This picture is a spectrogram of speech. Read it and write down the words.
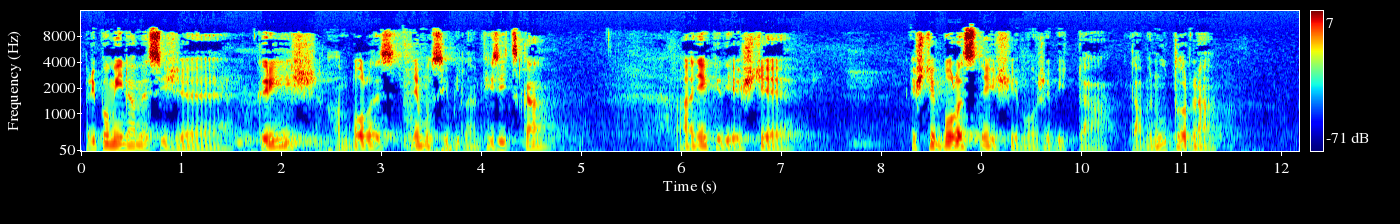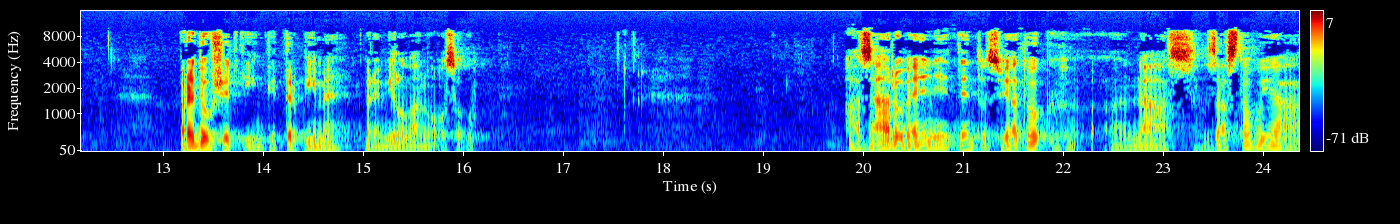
Pripomíname si, že kríž a bolesť nemusí byť len fyzická, ale niekedy ešte, ešte bolestnejšie môže byť tá, tá vnútorná, predovšetkým, keď trpíme pre milovanú osobu. A zároveň tento sviatok nás zastavuje a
